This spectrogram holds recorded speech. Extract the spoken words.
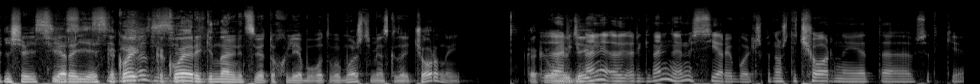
Еще и серый Се- есть. Какой, какой оригинальный цвет у хлеба? Вот вы можете мне сказать, черный? Как и у людей? Оригинальный, э, оригинальный, наверное, серый больше, потому что черный это все-таки...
